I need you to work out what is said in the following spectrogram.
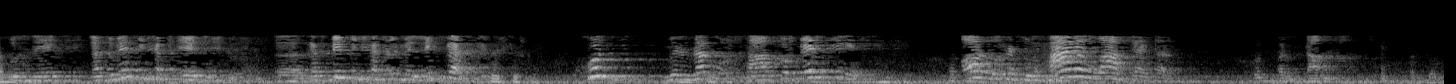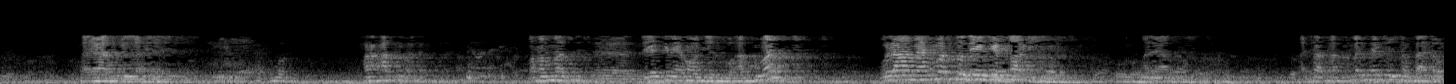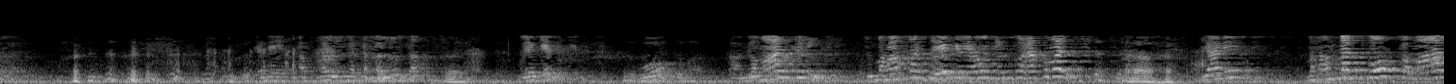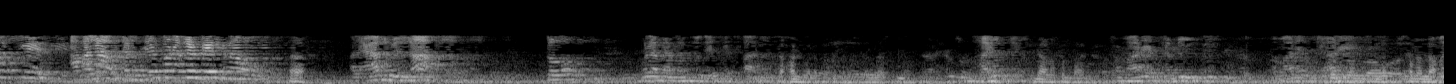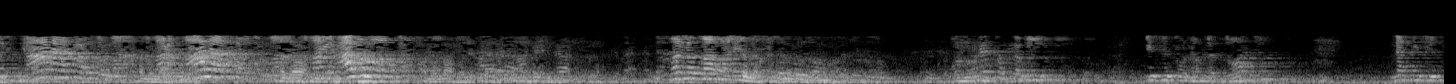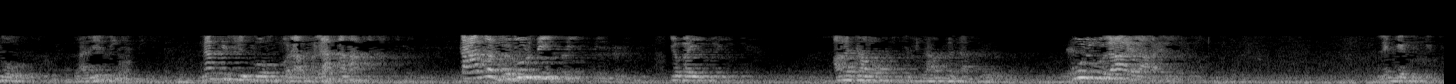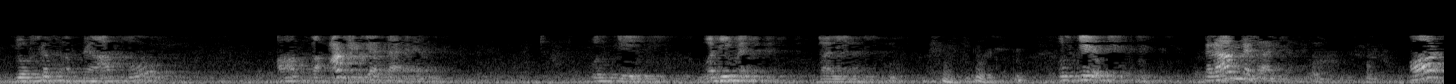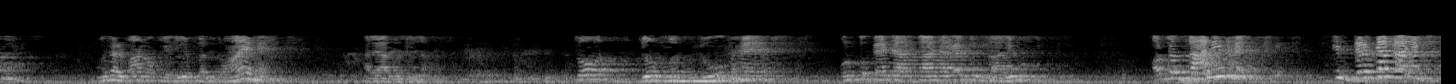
اس نے قصبے کی شکل ایک قصبے کی شکل میں لکھ کر خود مرزا کو صاحب کو پیش کیے۔ اور انہیں سبحان اللہ کہہ کر اس پر بلّہ ہاں محمد دیکھنے ہوں جن کو اکمل۔ غلام احمد کو دیکھ کے قاری اچھا اکمل سے بھی اس کا پیدا ہوتا ہے یعنی اکمل اس کا تخلص تھا۔ لیکن وہ کمال سے بھی، جو محمد دیکھ رہے ہوں جن کو اکمل۔ یعنی محمد کو کمال کے اعلیٰ درجے پر اگر دیکھنا ہو الحمد للہ تو غلام احمد کو دیکھ کے بھائی ہمارے نبی ہمارے پیارے ہماری جان آپ کا قربان ہمارا مال آپ کا قربان ہماری آبرو آپ کا صلی اللہ علیہ وسلم۔ انہوں نے تو کبھی کسی کو نہ بدعا کی نہ کسی کو گالی دی نہ کسی کو بڑا بھلا کہا۔ دعوت ضرور دی کہ بھائی آ جاؤ اسلام میں داخل بولو لا الہ الا لیکن جو شخص اپنے آپ کو آپ کا عکس کہتا ہے، اس کی وہی میں گالیاں اس کے کلام میں گالیاں اور مسلمانوں کے لیے بدوائیں ہیں۔ الحمد اللہ تو جو مظلوم ہیں، ان کو کہا جا رہا ہے، تم ظالم اور جو ظالم ہے، اس درجہ ظالم ہے۔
